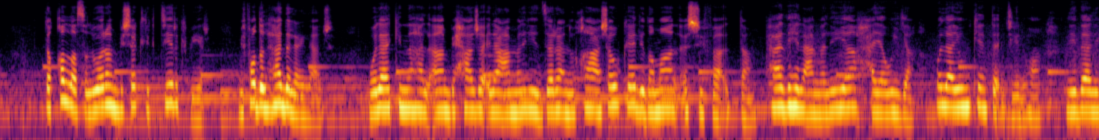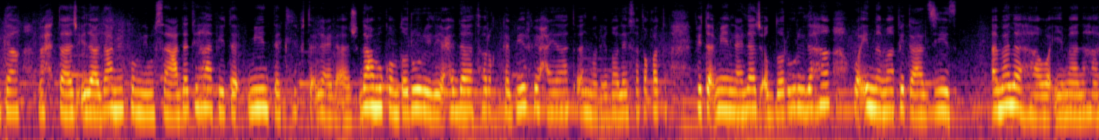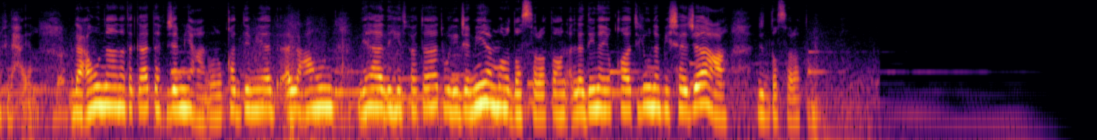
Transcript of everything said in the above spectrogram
تقلص الورم بشكل كتير كبير. بفضل هذا العلاج. ولكنها الآن بحاجة إلى عملية زرع نخاع شوكي لضمان الشفاء التام. هذه العملية حيوية ولا يمكن تأجيلها. لذلك نحتاج إلى دعمكم لمساعدتها في تأمين تكلفة العلاج. دعمكم ضروري لإحداث فرق كبير في حياة المريضة ليس فقط في تأمين العلاج الضروري لها وإنما في تعزيز أملها وإيمانها في الحياة. دعونا نتكاتف جميعا ونقدم يد العون لهذه الفتاة ولجميع مرضى السرطان الذين يقاتلون بشجاعة ضد السرطان.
